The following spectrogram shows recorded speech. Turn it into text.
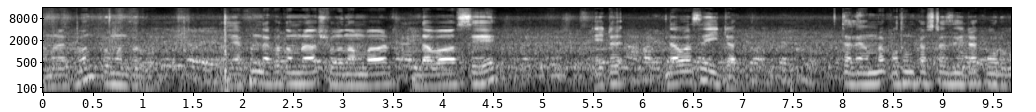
আমরা এখন প্রমাণ করব। এখন দেখো তোমরা ষোলো নাম্বার দেওয়া আছে, এটা দেওয়া আছে এইটা। তাহলে আমরা প্রথম কাজটা যেটা করব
